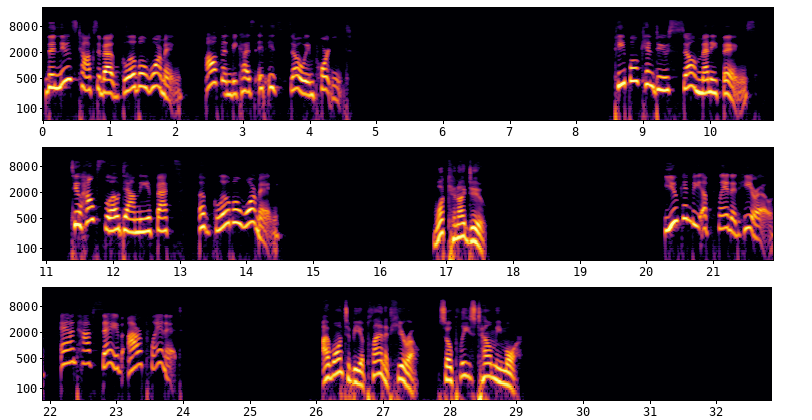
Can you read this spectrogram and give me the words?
The news talks about global warming, often because it is so important. People can do so many things to help slow down the effects of global warming. What can I do? You can be a planet hero and have saved our planet. I want to be a planet hero, so please tell me more.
